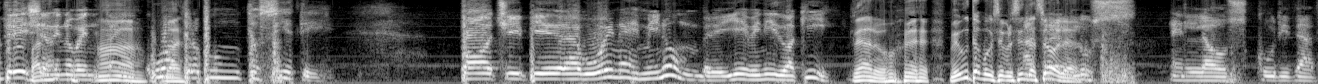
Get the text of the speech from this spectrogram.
estrella de Ah, vale. 94.7. Pochi Piedra Buena es mi nombre y he venido aquí Claro, me gusta porque se presenta a sola. luz en la oscuridad,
